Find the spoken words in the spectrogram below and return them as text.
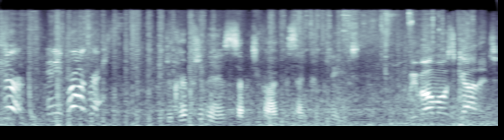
Sir, any progress? Decryption is 75% complete. We've almost got it.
